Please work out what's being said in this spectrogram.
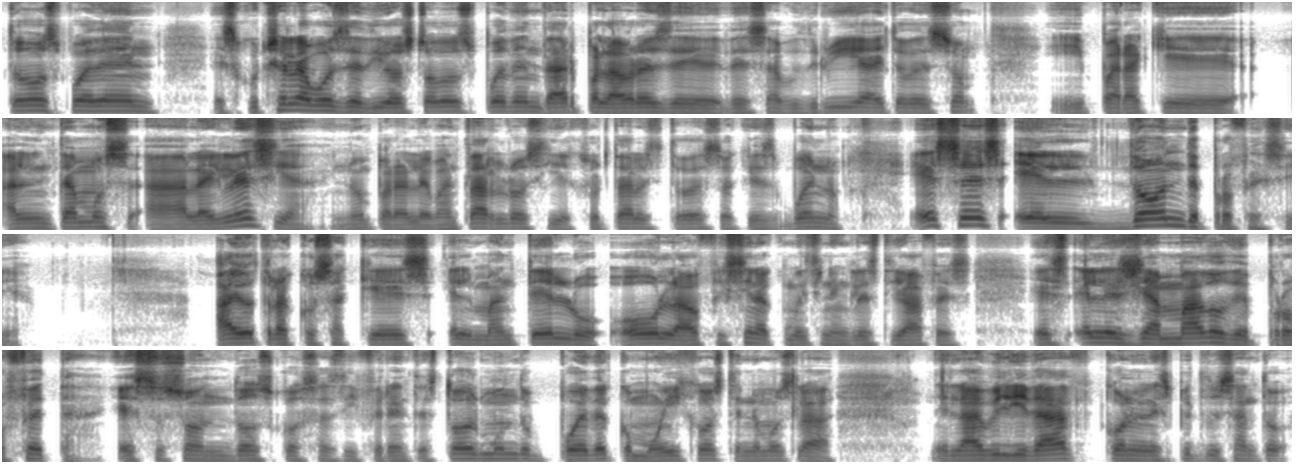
todos pueden escuchar la voz de Dios, todos pueden dar palabras de, sabiduría y todo eso, y para que alentamos a la iglesia, ¿no? Para levantarlos y exhortarlos y todo eso, que es bueno. Ese es el don de profecía. Hay otra cosa que es el mantel o, la oficina, como dicen en inglés, the office. Es el llamado de profeta. Esas son dos cosas diferentes. Todo el mundo puede, como hijos, tenemos la, la habilidad con el Espíritu Santo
